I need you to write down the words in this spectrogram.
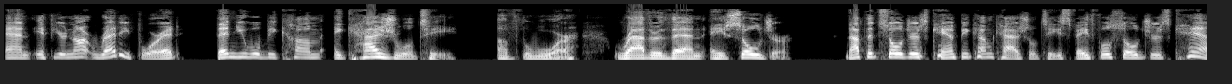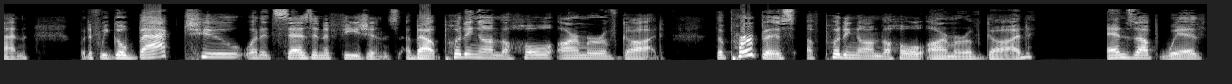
And if you're not ready for it, then you will become a casualty of the war rather than a soldier. Not that soldiers can't become casualties. Faithful soldiers can. But if we go back to what it says in Ephesians about putting on the whole armor of God, the purpose of putting on the whole armor of God ends up with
